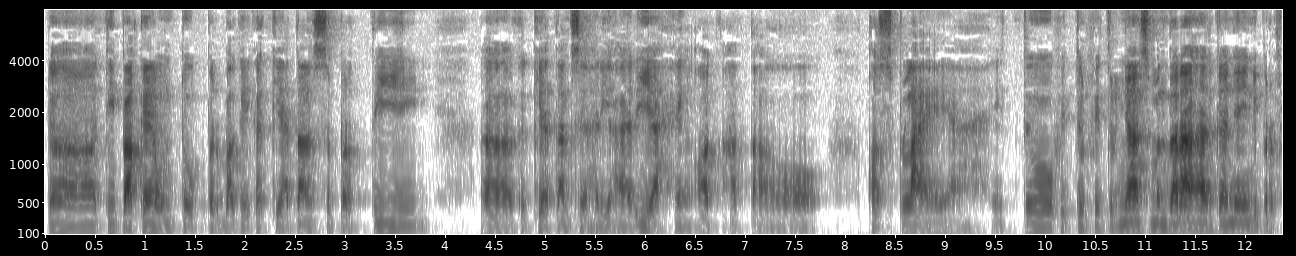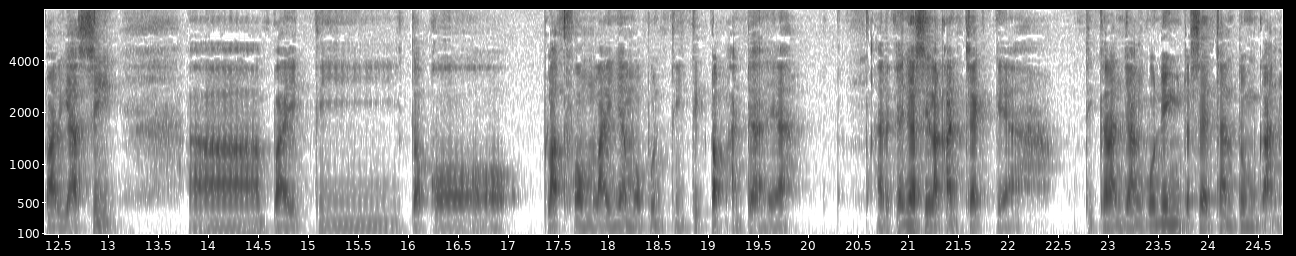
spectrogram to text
e, dipakai untuk berbagai kegiatan seperti e, kegiatan sehari-hari ya, hangout atau cosplay ya. Itu fitur-fiturnya sementara harganya ini bervariasi. E, baik di toko platform lainnya maupun di TikTok ada ya harganya silakan cek ya. Di keranjang kuning udah saya cantumkan.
